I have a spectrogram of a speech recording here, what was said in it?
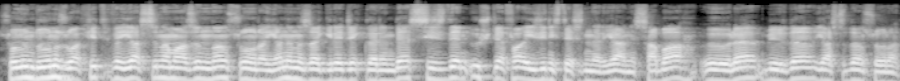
soyunduğunuz vakit ve yatsı namazından sonra yanınıza gireceklerinde sizden üç defa izin istesinler. Yani sabah, öğle, bir de yatsıdan sonra.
